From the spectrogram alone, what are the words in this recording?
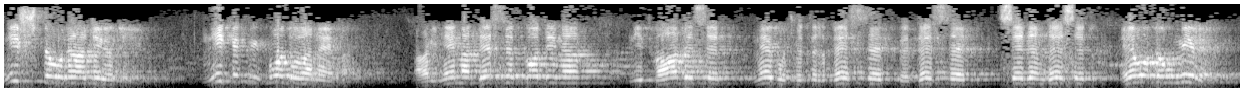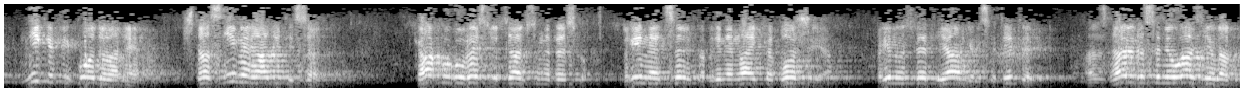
ništa uradio nije. Nikakvih bodova nema. Ali nema 10 godina, ni 20, nego 40, 50, 70. Evo ga umire. Nikakvih bodova nema. Šta s njime raditi sad? Kako ga uvesti u Carstvo nebesko? Brine crkva, brine majka Božija, brinu sveti angeli, svetitelji. A znaju da se ne ulazi lako.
